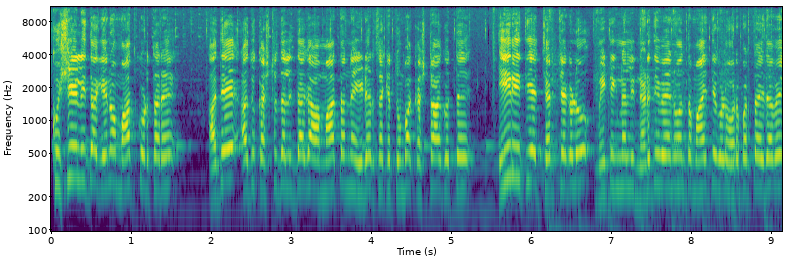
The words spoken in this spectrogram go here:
ಖುಷಿಯಲ್ಲಿದ್ದಾಗ ಏನೋ ಮಾತು ಕೊಡ್ತಾರೆ ಅದೇ ಅದು ಕಷ್ಟದಲ್ಲಿದ್ದಾಗ ಆ ಮಾತನ್ನ ಈಡೇರ್ಸಕ್ಕೆ ತುಂಬಾ ಕಷ್ಟ ಆಗುತ್ತೆ. ಈ ರೀತಿಯ ಚರ್ಚೆಗಳು ಮೀಟಿಂಗ್ನಲ್ಲಿ ನಡೆದಿವೆ ಅನ್ನುವಂಥ ಮಾಹಿತಿಗಳು ಹೊರಬರ್ತಾ ಇದ್ದಾವೆ.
